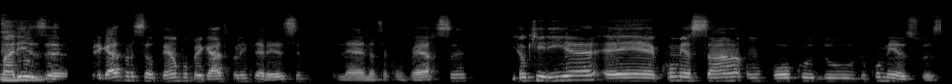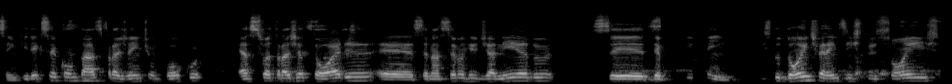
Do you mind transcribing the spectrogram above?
Marisa, obrigado pelo seu tempo, obrigado pelo interesse né, nessa conversa. E eu queria é, começar um pouco do, do começo, assim. Queria que você contasse para a gente um pouco a sua trajetória. É, você nasceu no Rio de Janeiro, você, enfim, estudou em diferentes instituições.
